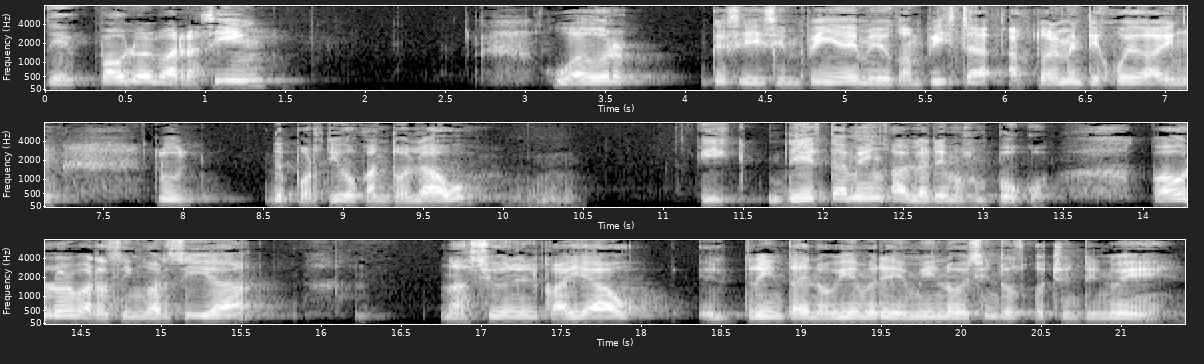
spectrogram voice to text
de Pablo Albarracín, jugador que se desempeña de mediocampista, actualmente juega en Club Deportivo Cantolao y de él también hablaremos un poco. Paulo Albarracín García nació en el Callao el 30 de noviembre de 1989.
